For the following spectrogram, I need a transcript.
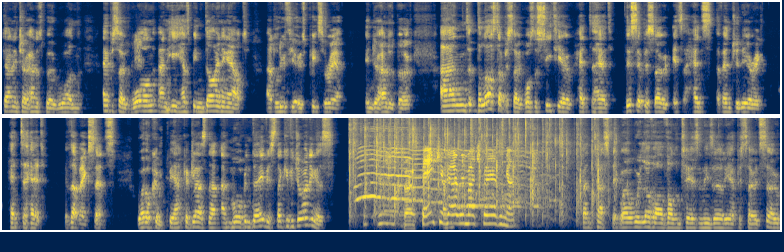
down in Johannesburg won episode one, and he has been dining out at Luthio's Pizzeria in Johannesburg. And the last episode was the CTO head to head. This episode, it's a heads of engineering head to head, if that makes sense. Welcome, Bianca Glasner and Morgan Davies. Thank you for joining us. Thank you very much for having us. Fantastic. Well, we love our volunteers in these early episodes. So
